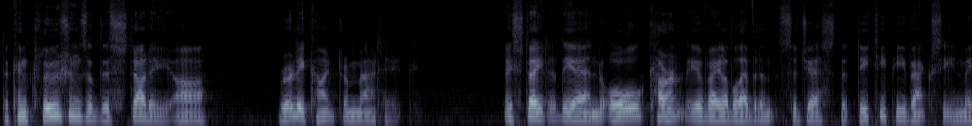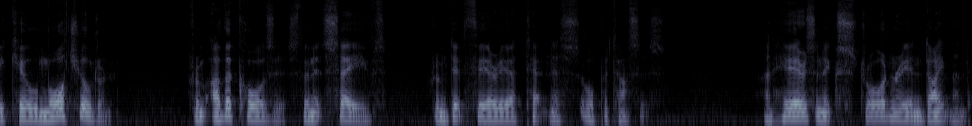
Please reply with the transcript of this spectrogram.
The conclusions of this study are really quite dramatic. They state at the end, all currently available evidence suggests that DTP vaccine may kill more children from other causes than it saves from diphtheria, tetanus or pertussis. And here is an extraordinary indictment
